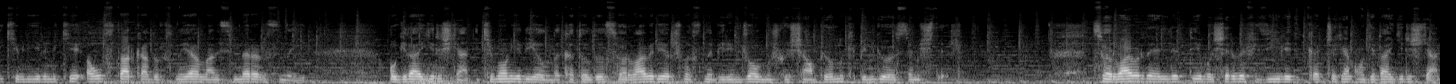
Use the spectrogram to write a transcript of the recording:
2022 All Star kadrosunda yer alan isimler arasında Ogilay Girişken 2017 yılında katıldığı Survivor yarışmasında birinci olmuş ve şampiyonluk ipini göğüslemiştir. Survivor'da elde ettiği başarı ve fiziğiyle dikkat çeken Ogilay Girişken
